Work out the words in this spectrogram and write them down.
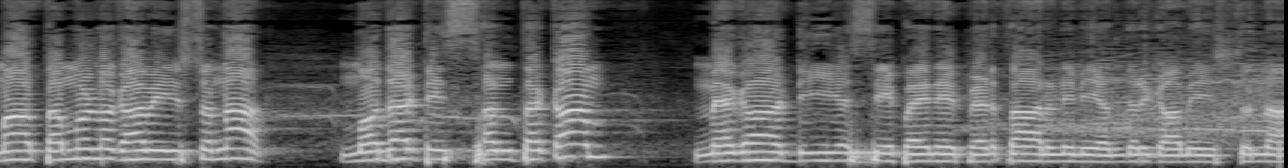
మా తమ్ముళ్ళకు హామీ ఇస్తున్న మొదటి సంతకం మెగా డిఎస్సి పైనే పెడతానని మీ అందరికి హామీ ఇస్తున్నా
